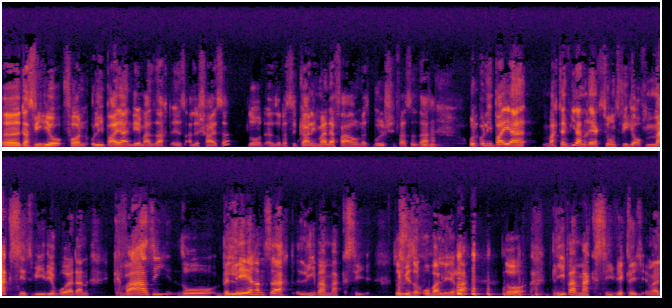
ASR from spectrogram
das Video von Uli Bayer, in dem er sagt, ist alles scheiße. So, also das ist gar nicht meine Erfahrung, das ist Bullshit, was er sagt. Mhm. Und Uli Bayer macht dann wieder ein Reaktionsvideo auf Maxis Video, wo er dann quasi so belehrend sagt, lieber Maxi, so wie so ein Oberlehrer, so, lieber Maxi, wirklich immer.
